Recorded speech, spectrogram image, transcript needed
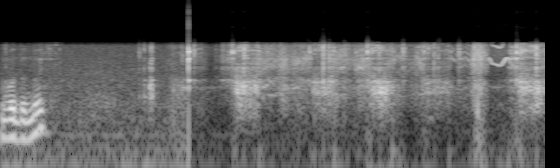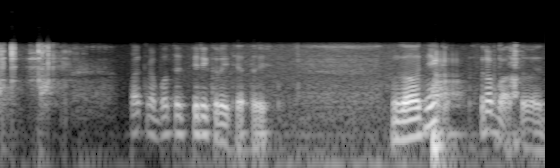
буду дуть. Так работает перекрытие, то есть золотник срабатывает.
